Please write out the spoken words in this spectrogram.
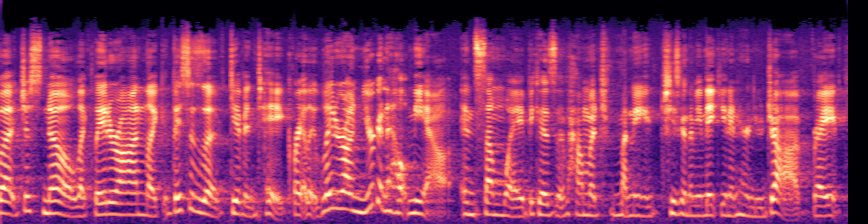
but just know like later on like this is a give and take right? Like later on you're going to help me out in some way because of how much money she's going to be making in her new job right?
